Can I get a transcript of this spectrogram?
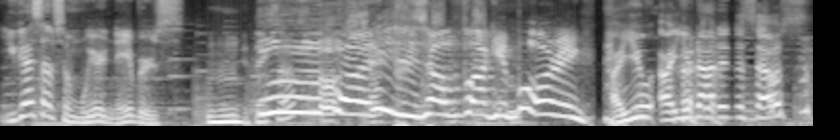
You guys have some weird neighbors. Mm-hmm. You think so? Oh, this is so fucking boring. Are you are you not in this house?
